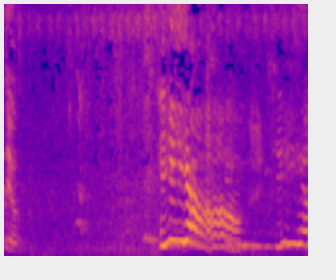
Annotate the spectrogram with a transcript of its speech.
क्या ଦେଖୁଛୁ ହିଆ ହିଆ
